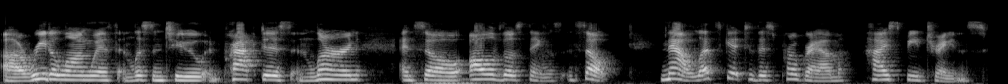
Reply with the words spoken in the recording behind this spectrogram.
uh, read along with and listen to and practice and learn. And so all of those things. And so now let's get to this program, High Speed Trains.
